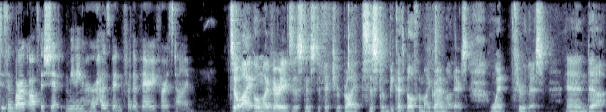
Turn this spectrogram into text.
disembark off the ship, meeting her husband for the very first time. So I owe my very existence to Picture Bride system because both of my grandmothers went through this. And, uh,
